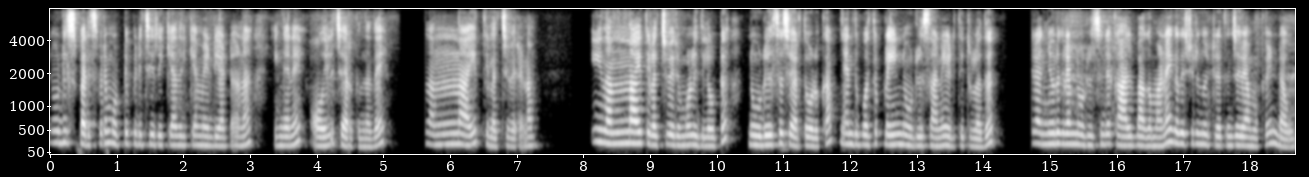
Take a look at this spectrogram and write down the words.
നൂഡിൽസ് പരസ്പരം ഒട്ടിപ്പിടിച്ചിരിക്കാതിരിക്കാൻ വേണ്ടിയിട്ടാണ് ഇങ്ങനെ ഓയിൽ ചേർക്കുന്നത്. നന്നായി തിളച്ച് വരണം. ഈ നന്നായി തിളച്ച് വരുമ്പോൾ ഇതിലോട്ട് നൂഡിൽസ് ചേർത്ത് കൊടുക്കാം. ഞാൻ ഇതുപോലത്തെ പ്ലെയിൻ നൂഡിൽസാണ് എടുത്തിട്ടുള്ളത്. ഒരു അഞ്ഞൂറ് ഗ്രാം നൂഡിൽസിന്റെ കാൽ ഭാഗമാണ്. ഏകദേശം ഒരു നൂറ്റി ഇരുപത്തഞ്ച് ഗ്രാമൊക്കെ ഉണ്ടാവും.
